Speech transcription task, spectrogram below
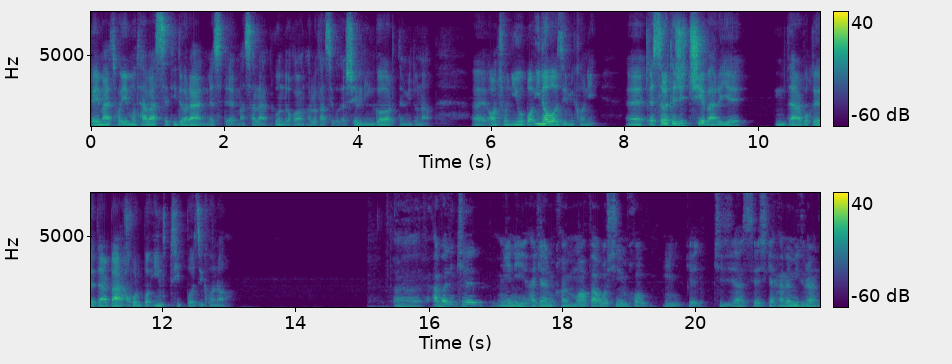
قیمت های متوسطی دارن مثل مثلا گندقان حالا فصل گذشته لینگارد نمی‌دونم آنتونیو با اینا بازی می‌کنی. استراتژی چیه برای در واقع در برخورد با این تیپ بازیکن ها اول اینکه یعنی اگر می‌خوایم موفق باشیم خب این یه چیزی هستش که همه می‌دونن.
